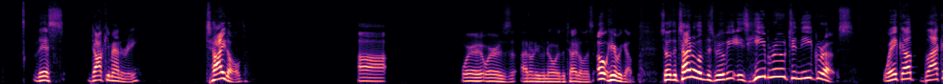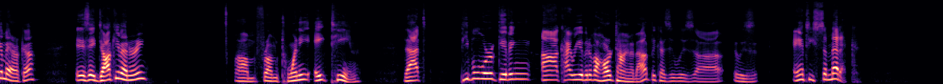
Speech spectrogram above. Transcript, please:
this documentary titled uh Where where is I don't even know where the title is. Oh, here we go. So the title of this movie is Hebrew to Negroes. Wake up, Black America. It is a documentary um, from 2018 that people were giving uh, Kyrie a bit of a hard time about because it was uh, it was anti-Semitic,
